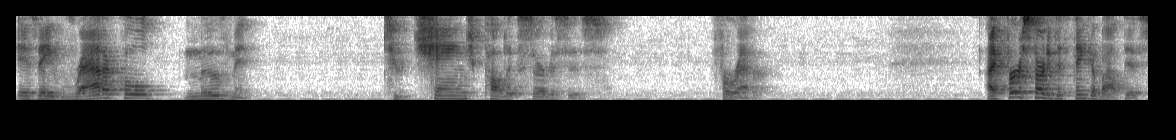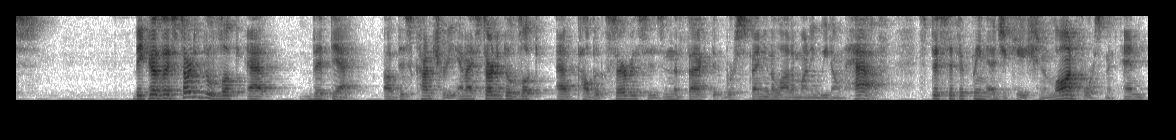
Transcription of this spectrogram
is a radical movement to change public services forever. I first started to think about this because I started to look at the debt of this country and I started to look at public services and the fact that we're spending a lot of money we don't have specifically in education and law enforcement. And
